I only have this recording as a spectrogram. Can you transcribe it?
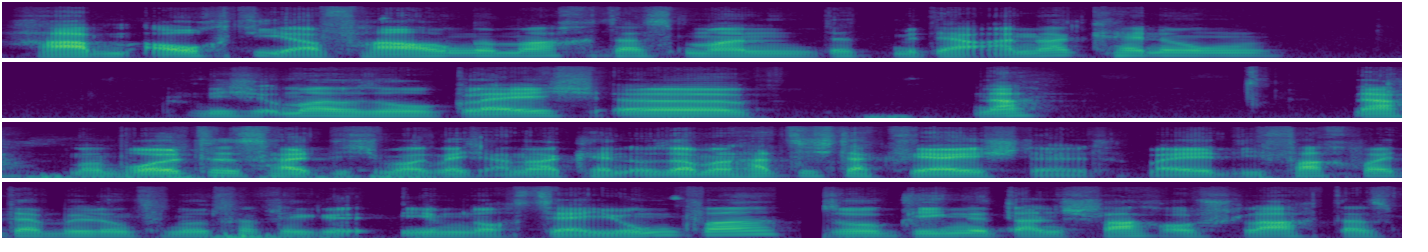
Haben auch die Erfahrung gemacht, dass man das mit der Anerkennung nicht immer so gleich, äh, na, na, man wollte es halt nicht immer gleich anerkennen. Oder man hat sich da quergestellt, weil die Fachweiterbildung für Notfallpflege eben noch sehr jung war. So ging es dann Schlag auf Schlag, dass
